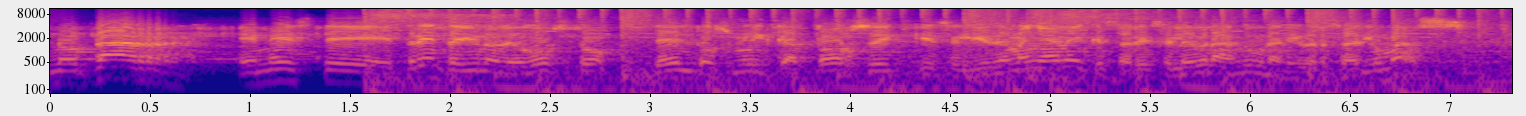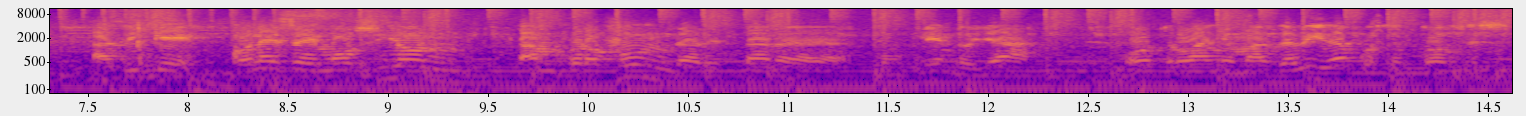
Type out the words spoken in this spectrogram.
notar en este 31 de agosto del 2014, que es el día de mañana y que estaré celebrando un aniversario más. Así que con esa emoción tan profunda de estar eh, cumpliendo ya otro año más de vida, pues entonces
